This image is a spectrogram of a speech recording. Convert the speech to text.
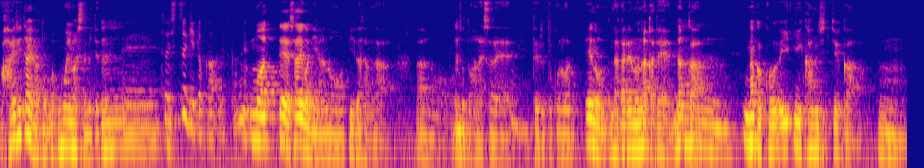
い。入りたいなと思思いました見てて、えー、そういう質疑とかですかね、もあって最後にあのピーターさんがあの、ちょっとお話しされてるところへの流れの中でなんか、なんかこういいいい感じっていうか、うん、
